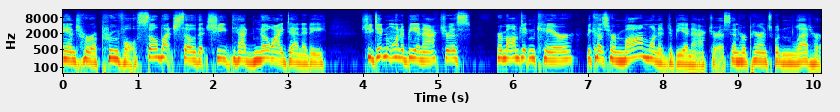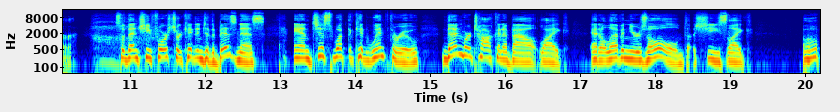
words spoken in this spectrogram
and her approval. So much so that she had no identity. She didn't want to be an actress. Her mom didn't care because her mom wanted to be an actress and her parents wouldn't let her. So then she forced her kid into the business and just what the kid went through. Then we're talking about like at 11 years old, she's like, Oh,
